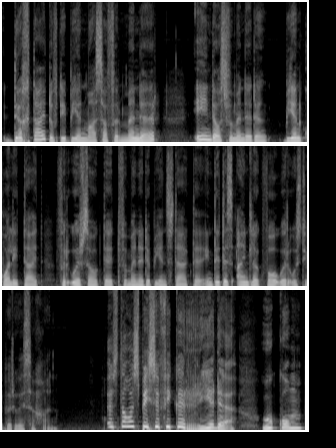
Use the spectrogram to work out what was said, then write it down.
digtheid of die beenmassa verminder en daar's vermindering beenkwaliteit veroorsaak dit verminderde beensterkte en dit is eintlik waaroor osteoporose gaan. Is daar 'n spesifieke rede hoekom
